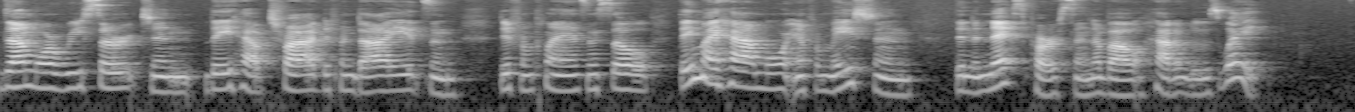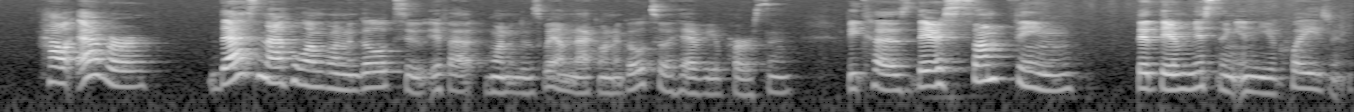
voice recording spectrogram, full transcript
done more research and they have tried different diets and different plans, and so they might have more information than the next person about how to lose weight. However, that's not who I'm going to go to if I want to lose weight. I'm not going to go to a heavier person because there's something that they're missing in the equation.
